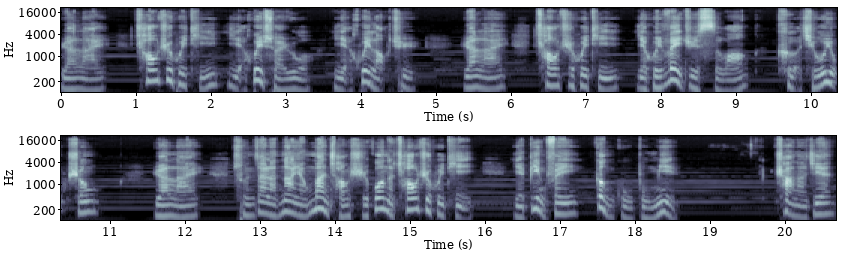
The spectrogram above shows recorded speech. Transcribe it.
原来超智慧体也会衰弱，也会老去。原来超智慧体也会畏惧死亡。渴求永生，原来存在了那样漫长时光的超智慧体，也并非亘古不灭。刹那间，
